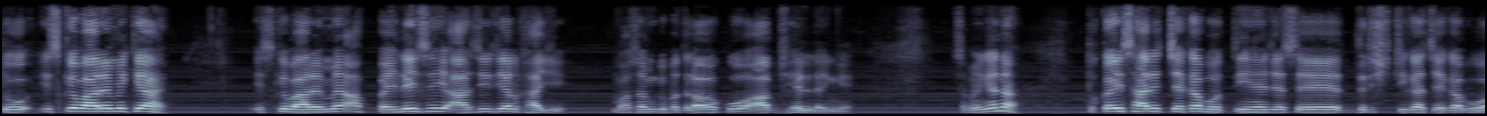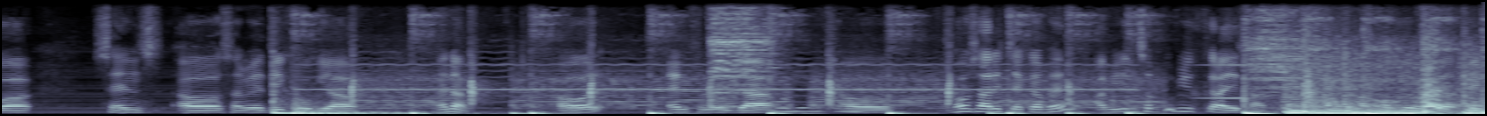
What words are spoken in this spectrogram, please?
तो इसके बारे में क्या है? इसके बारे में आप पहले से ही आर खाइए। मौसम के बदलाव को आप झेल लेंगे। समझेंगे ना? तो कई सारे चेकअप होती हैं, जैसे दृष्टि का चेकअप हुआ सेंस संवेदिक हो गया, है ना? और इन्फ्लुएंजा, और बहुत सारे चेकअप हैं। अभी इन सबको भी कराइए साथ में।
